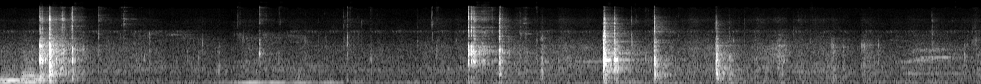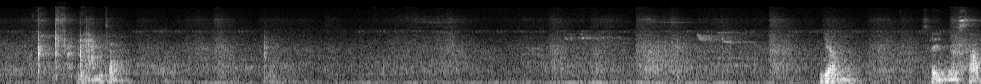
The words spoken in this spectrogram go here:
อืมยำจ้ะ ยำใส่หมูสับ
